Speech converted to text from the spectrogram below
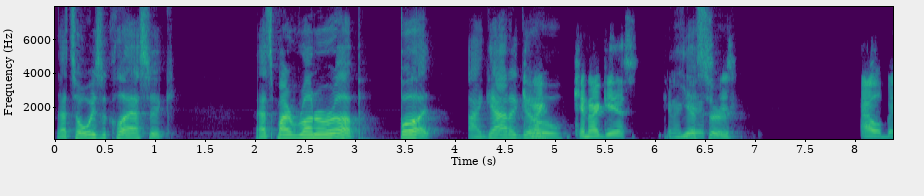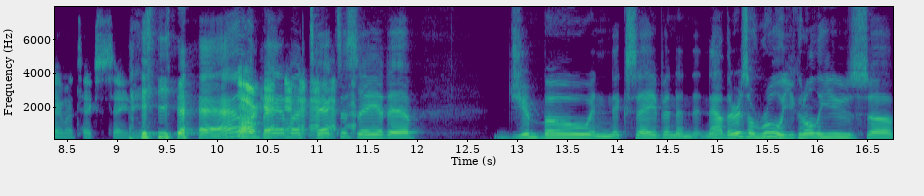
That's always a classic. That's my runner up. But I got to go. Can I, can I guess? Can I yes, guess? sir. Alabama, Texas A&M. yeah, Alabama, Texas A&M. Jimbo and Nick Saban, and now there is a rule you can only use uh,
